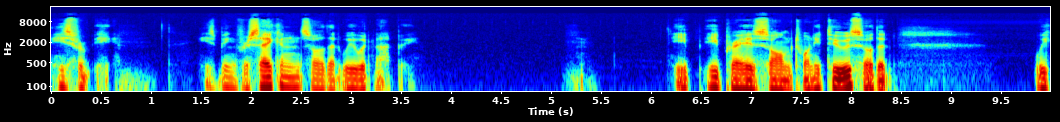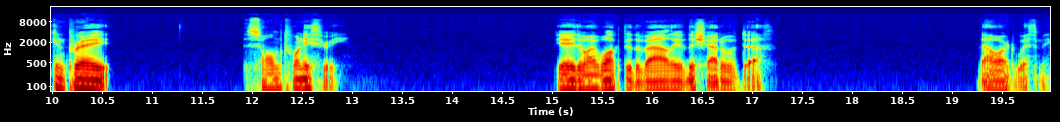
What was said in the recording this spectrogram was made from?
he's for, he, he's being forsaken so that we would not be. He he prays Psalm 22 so that we can pray Psalm 23. Yea, though I walk through the valley of the shadow of death, thou art with me.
